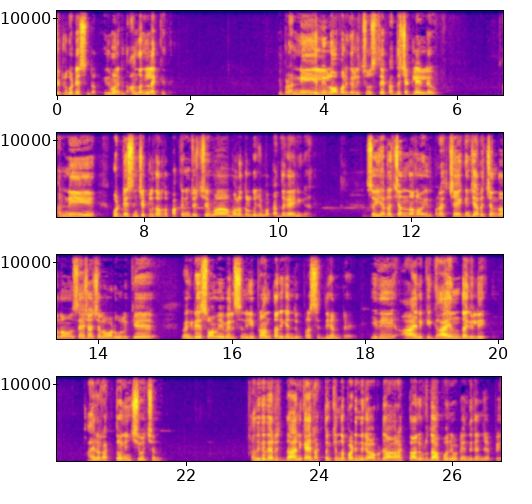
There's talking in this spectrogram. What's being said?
చెట్లు కొట్టేస్తుంటారు ఇది మనకి అందని లెక్కది. ఇప్పుడు అన్నీ వెళ్ళి లోపలికి వెళ్ళి చూస్తే పెద్ద చెట్లు ఏం లేవు. అన్నీ కొట్టేసిన చెట్ల తర్వాత పక్క నుంచి వచ్చే మా మొలకలు కొంచెం పెద్దగా అయినాయి కానీ. సో ఎర్రచందనం ఇది ప్రత్యేకించి ఎర్రచందనం శేషాచలం అడవులకే వెంకటేశ్వర స్వామి వెలిసిన ఈ ప్రాంతానికి ఎందుకు ప్రసిద్ధి అంటే ఇది ఆయనకి గాయం తగిలి ఆయన రక్తం నుంచి వచ్చింది. అందుకే ఎర్ర దానికి ఆయన రక్తం కింద పడింది కాబట్టి ఆ రక్తాన్ని వృధా పోనివ్వటం ఎందుకని చెప్పి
